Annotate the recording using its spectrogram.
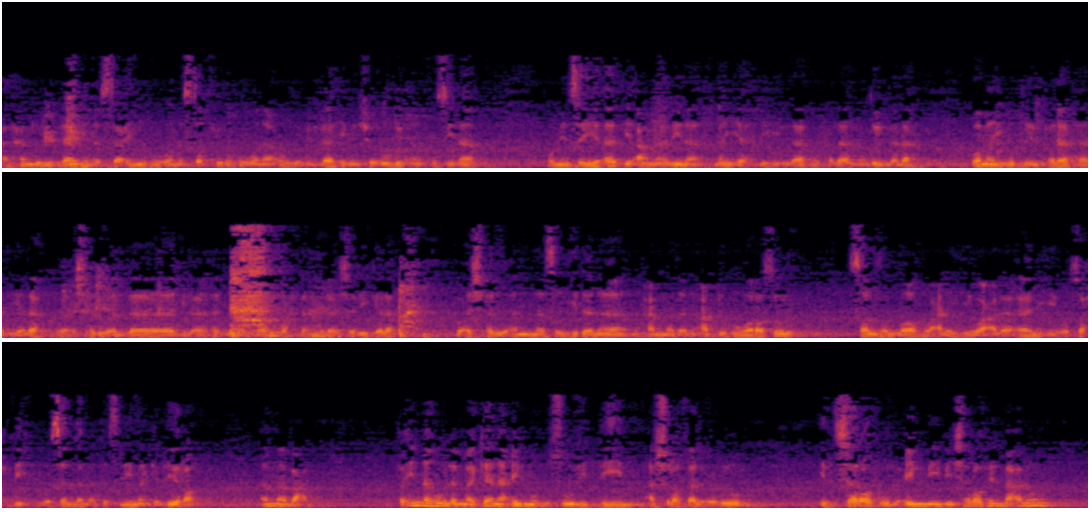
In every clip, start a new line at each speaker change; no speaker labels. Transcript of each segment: الحمد لله نستعينه ونستغفره ونعوذ بالله من شرور أنفسنا ومن سيئات أعمالنا. من يهده الله فلا مضل له ومن يضلل فلا هادي له. وأشهد أن لا إله إلا الله وحده لا شريك له. وأشهد أن سيدنا محمدا عبده ورسوله صلى الله عليه وعلى آله وصحبه وسلم تسليما كثيرا. أما بعد فإنه لما كان علم أصول الدين أشرف العلوم. إذ شرف العلم بشرف المعلوم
